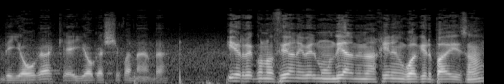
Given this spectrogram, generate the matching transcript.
de, yoga, que es Yoga Shivananda. Y reconocido a nivel mundial, me imagino, en cualquier país, ¿no?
